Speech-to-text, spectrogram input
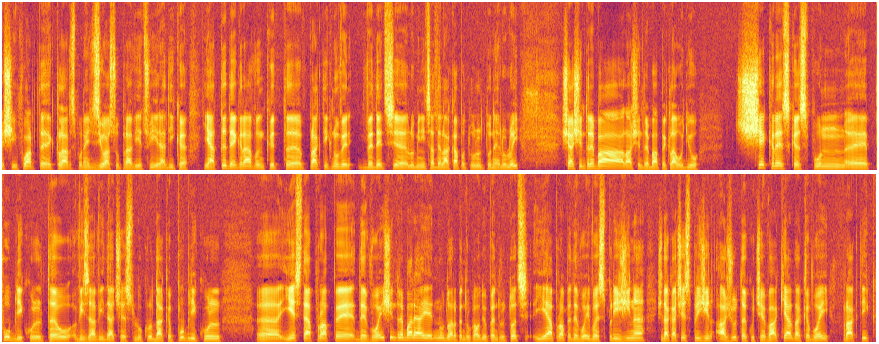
și foarte clar spune aici ziua supraviețuirii, adică e atât de grav încât practic nu vedeți luminița de la capătul tunelului. Și aș întreba, l-aș întreba pe Claudiu, ce crezi că spun publicul tău vis-a-vis de acest lucru? Dacă publicul este aproape de voi și întrebarea e nu doar pentru Claudiu, pentru toți, e aproape de voi, vă sprijină și dacă acest sprijin ajută cu ceva, chiar dacă voi, practic,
